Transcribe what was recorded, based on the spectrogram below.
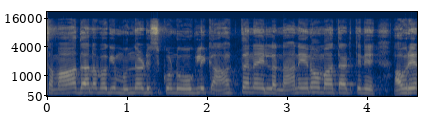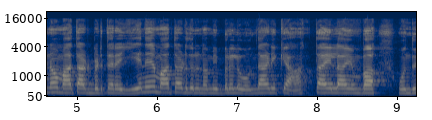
ಸಮಾಧಾನವಾಗಿ ಮುನ್ನಡೆಸಿಕೊಂಡು ಹೋಗ್ಲಿಕ್ಕೆ ಆಗ್ತಾನೆ ಇಲ್ಲ. ನಾನೇನೋ ಮಾತಾಡ್ತೀನಿ, ಅವರೇನೋ ಮಾತಾಡ್ಬಿಡ್ತಾರೆ, ಏನೇ ಮಾತಾಡಿದ್ರು ನಮ್ಮಿಬ್ಬರಲ್ಲಿ ಹೊಂದಾಣಿಕೆ ಆಗ್ತಾ ಇಲ್ಲ ಎಂಬ ಒಂದು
